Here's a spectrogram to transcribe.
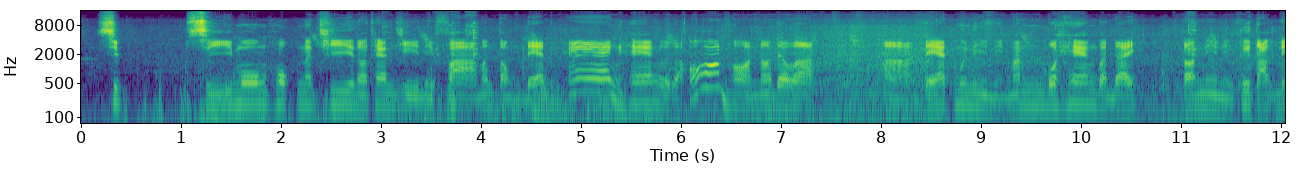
10 สี่โมงหกนาทีเนาะแทนทีนี่ฟ้ามันต้องแดดแห้งแห้งเลยก็ฮ้อนฮ้อนเนาะแต่ว่าอ่าแดดมื้อนี้นี่มันบ่แห้งบันไดตอนนี้นี่คือตากแด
